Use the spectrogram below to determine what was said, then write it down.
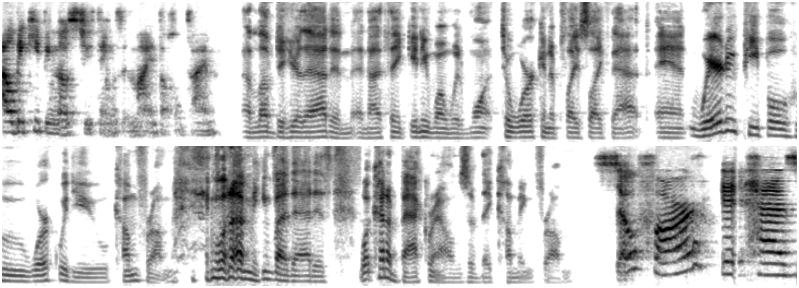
I'll be keeping those two things in mind the whole time. I'd love to hear that. And, and I think anyone would want to work in a place like that. And where do people who work with you come from? what I mean by that is what kind of backgrounds are they coming from? So far, it has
